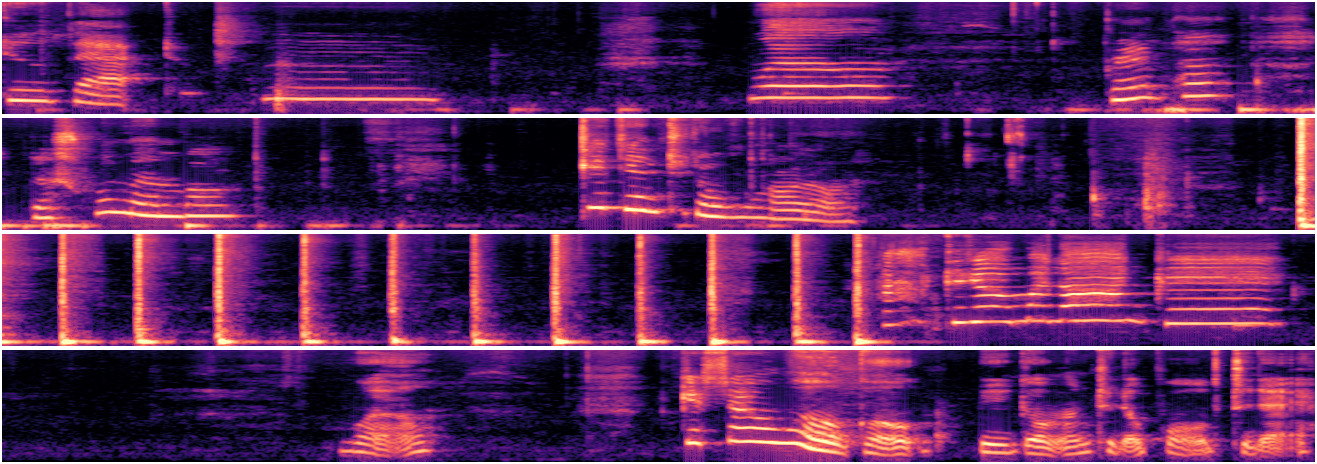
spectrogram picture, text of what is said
do that. Hmm. Well, Grandpa, just remember get into the water. Well, guess I will go be going to the pool today.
